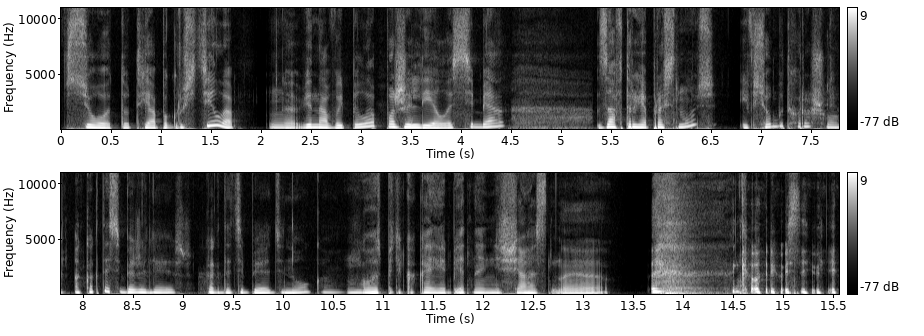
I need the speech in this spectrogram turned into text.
все, тут я погрустила, вина выпила, пожалела себя. Завтра я проснусь, и все будет хорошо. А как ты себя жалеешь, когда тебе одиноко? Господи, какая я бедная, несчастная. говорю себе.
